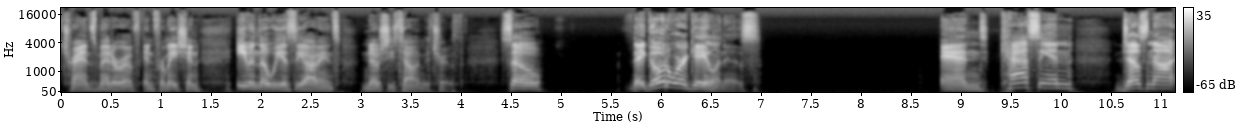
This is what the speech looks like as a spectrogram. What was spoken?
transmitter of information, even though we as the audience know she's telling the truth. So they go to where Galen is. And Cassian does not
